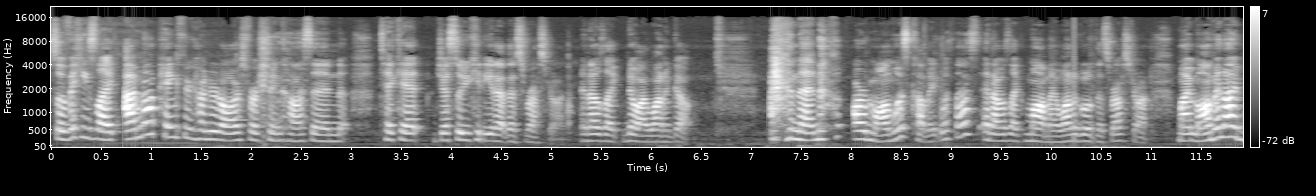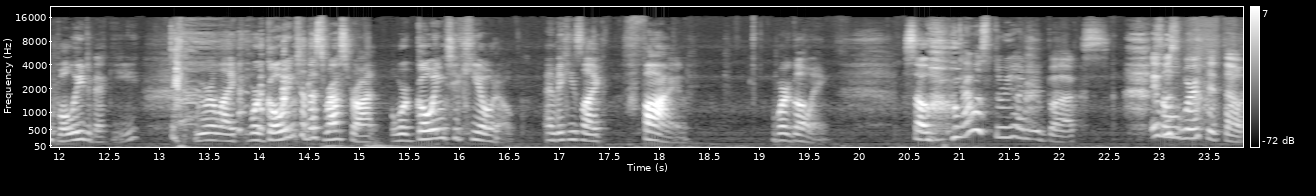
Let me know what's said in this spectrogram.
So Vicky's like, I'm not paying three hundred dollars for a Shinkansen ticket just so you can eat at this restaurant. And I was like, No, I want to go. And then our mom was coming with us, and I was like, Mom, I want to go to this restaurant. My mom and I bullied Vicky. We were like, We're going to this restaurant. We're going to Kyoto. And Vicky's like, Fine, we're going. So that was three hundred bucks. It was worth it though.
